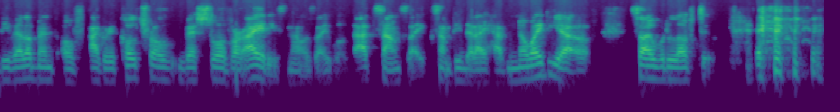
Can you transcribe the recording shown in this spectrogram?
development of agricultural vegetable varieties? And I was like, well, that sounds like something that I have no idea of so I would love to.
